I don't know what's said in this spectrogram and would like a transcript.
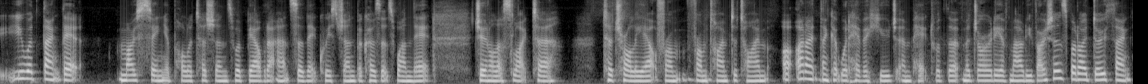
you would think that most senior politicians would be able to answer that question because it's one that journalists like to to trolley out from from time to time. I, I don't think it would have a huge impact with the majority of Maori voters, but I do think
